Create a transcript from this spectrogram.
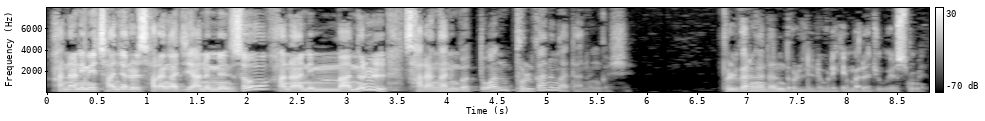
하나님의 자녀를 사랑하지 않으면서 하나님만을 사랑하는 것 또한 불가능하다는 것이 불가능하다는 논리를 우리에게 말해주고 있습니다.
